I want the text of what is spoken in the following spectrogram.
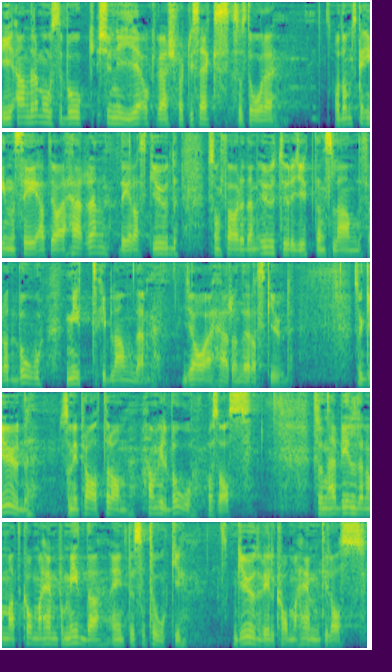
I andra Mosebok 29 och vers 46 så står det och de ska inse att jag är Herren, deras Gud, som förde dem ut ur Egyptens land för att bo mitt ibland dem. Jag är Herren, deras Gud. Så Gud, som vi pratar om, han vill bo hos oss. Så den här bilden om att komma hem på middag är inte så tokig. Gud vill komma hem till oss.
